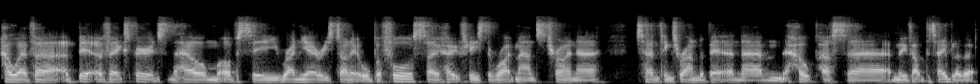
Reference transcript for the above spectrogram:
However, a bit of experience in the helm. Obviously, Ranieri's done it all before, so hopefully he's the right man to try and uh, turn things around a bit and um, help us uh, move up the table a bit.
